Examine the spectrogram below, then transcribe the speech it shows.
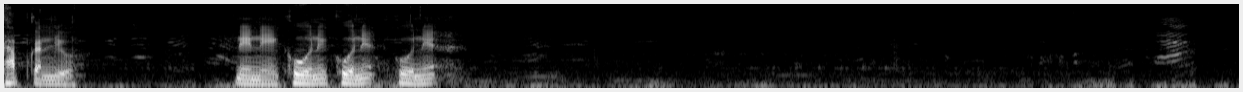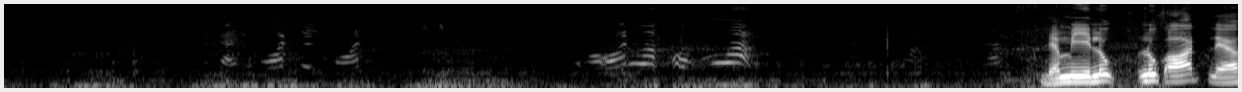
ทับกันอยู่นี่นี่คู่นี้คู่นี้คู่นี้เดี๋ยวมีลูกลูกออสเดี๋ยว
